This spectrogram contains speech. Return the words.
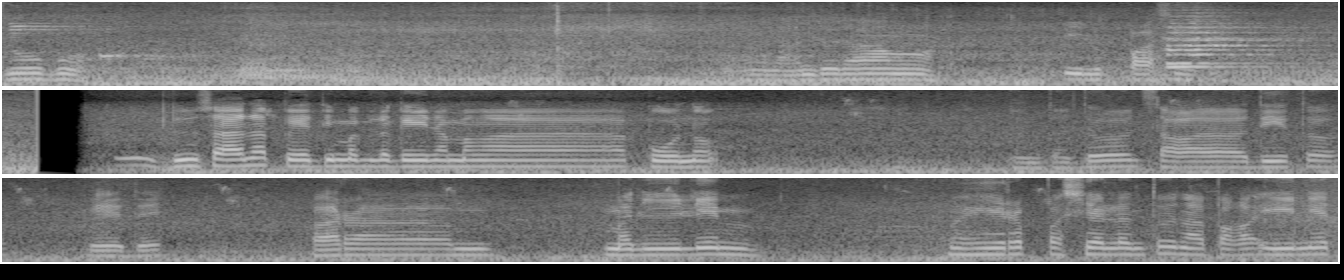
globo. Nandun ang Philip Pasig. Doon sana pwede maglagay ng mga puno. Banda doon, saka dito. Pwede. Para mm, malilim. Mahirap pasyalan to, napakainit.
